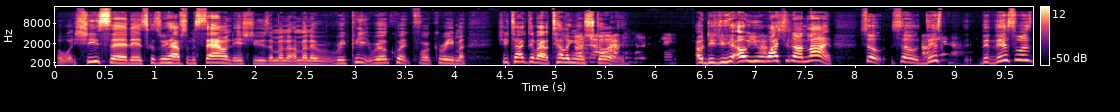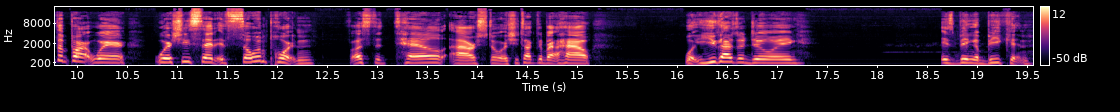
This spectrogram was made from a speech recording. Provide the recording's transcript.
But what she said is because we have some sound issues. I'm gonna I'm gonna repeat real quick for Karima. She talked about telling your story. Oh, did you? Oh, you watched watching online. So, so this th- this was the part where where she said it's so important for us to tell our story. She talked about how what you guys are doing is being a beacon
